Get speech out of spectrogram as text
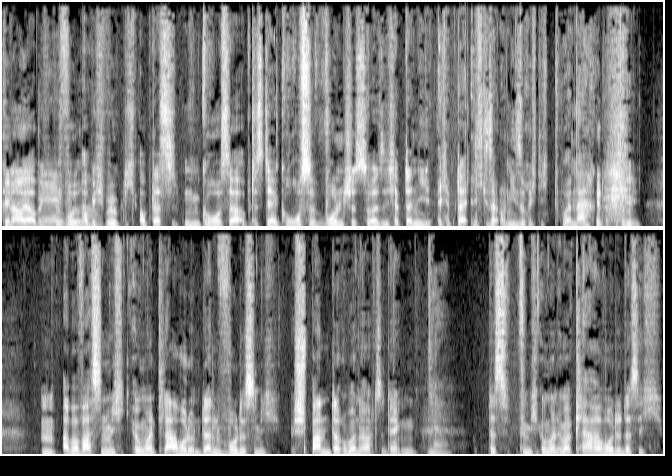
Genau, ja, ob ich, Ja, bewu- genau. ob ich wirklich, ob das ein großer, ob das der große Wunsch ist. So. Also ich habe da nie, ich habe da ehrlich gesagt auch nie so richtig drüber nachgedacht. Mm, Aber was nämlich irgendwann klar wurde, und dann wurde es nämlich spannend, darüber nachzudenken, Ja. dass für mich irgendwann immer klarer wurde, dass ich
